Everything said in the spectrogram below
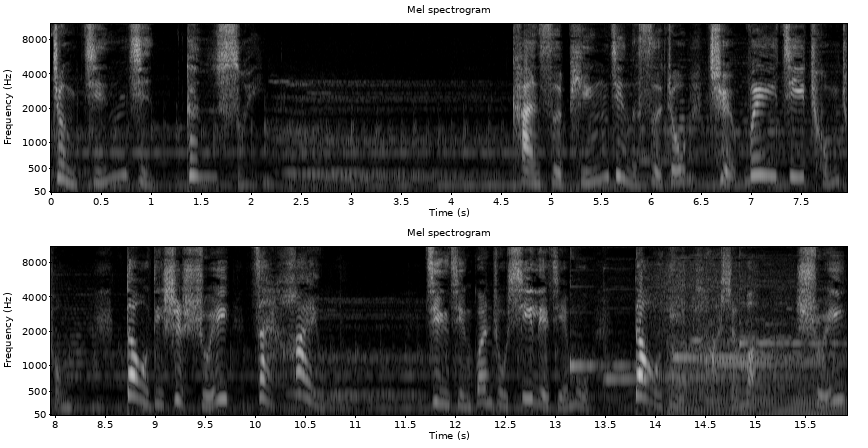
正紧紧跟随。看似平静的四周，却危机重重。到底是谁在害我？敬请关注系列节目《到底怕什么？谁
